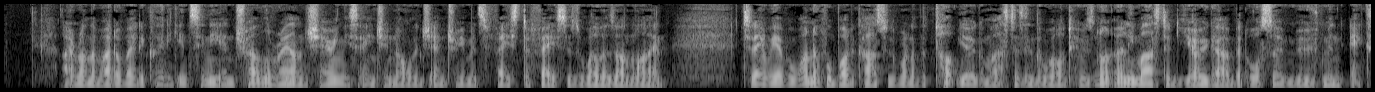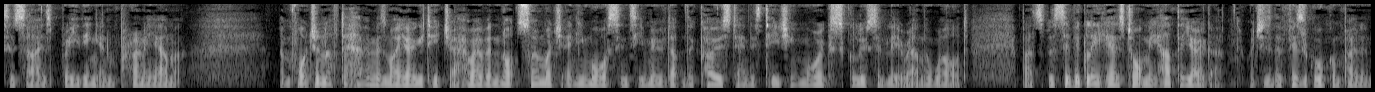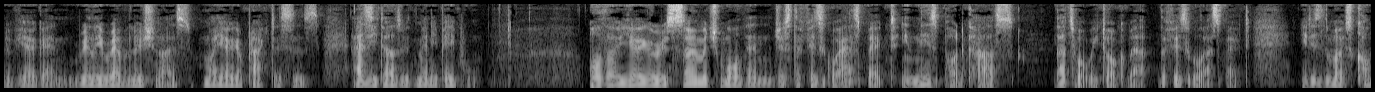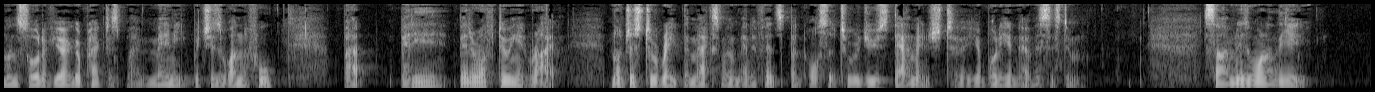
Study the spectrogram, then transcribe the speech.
I run the Vital Veda Clinic in Sydney and travel around sharing this ancient knowledge and treatments face to face as well as online. Today we have a wonderful podcast with one of the top yoga masters in the world who has not only mastered yoga but also movement, exercise, breathing, and pranayama. I'm fortunate enough to have him as my yoga teacher, however, not so much anymore since he moved up the coast and is teaching more exclusively around the world. But specifically, he has taught me Hatha Yoga, which is the physical component of yoga, and really revolutionized my yoga practices, as he does with many people. Although yoga is so much more than just the physical aspect, in this podcast, that's what we talk about, the physical aspect. It is the most common sort of yoga practiced by many, which is wonderful, but better, better off doing it right. Not just to reap the maximum benefits, but also to reduce damage to your body and nervous system. Simon is one of the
